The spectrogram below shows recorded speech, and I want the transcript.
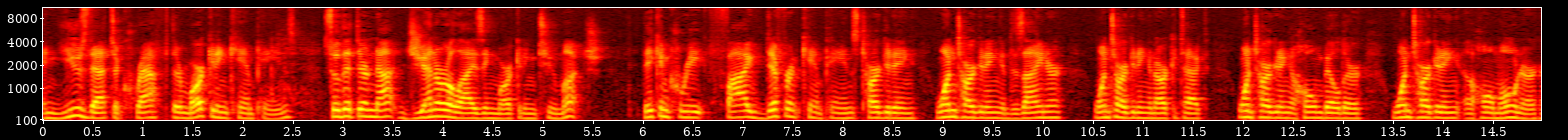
and use that to craft their marketing campaigns so that they're not generalizing marketing too much. They can create five different campaigns targeting one targeting a designer, one targeting an architect, one targeting a home builder, one targeting a homeowner.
